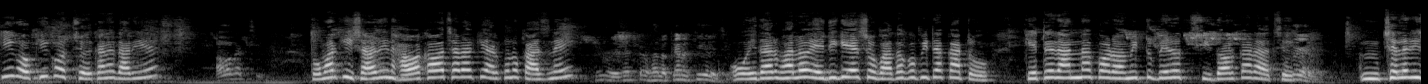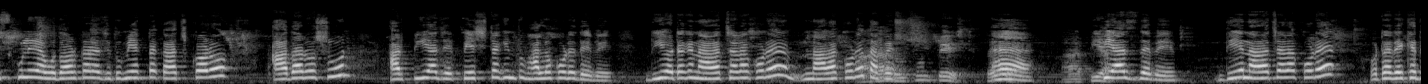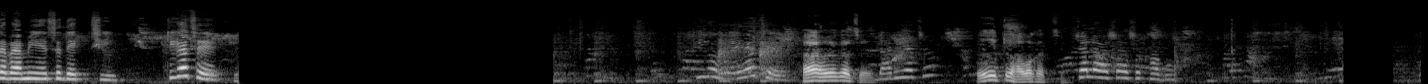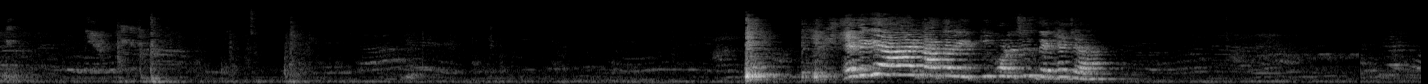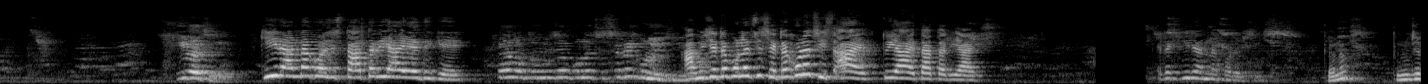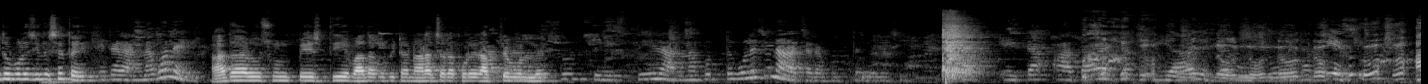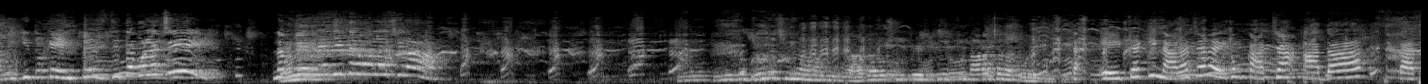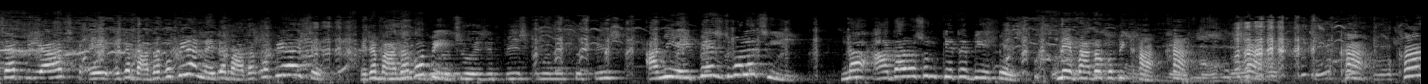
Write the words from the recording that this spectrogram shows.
কি গো কি করছ এখানে দাঁড়িয়ে? তোমার কি সারাদিন হাওয়া খাওয়া ছাড়া কি আর কোনো কাজ নেই? ওয়েদার ভালো? এদিকে এসো বাঁধাকপিটা কাটো। কেটে রান্না করো আমি একটু বেরোচ্ছি দরকার আছে। ছেলের স্কুলে যাব দরকার আছে। তুমি একটা কাজ করো আদা রসুন আর পেঁয়াজের পেস্টটা কিন্তু ভালো করে দেবে। দিয়ে ওটাকে নাড়াচাড়া করে নাড়া করে তারপরে হ্যাঁ পেঁয়াজ দেবে। দিয়ে নাড়াচাড়া করে ওটা রেখে দেবে আমি এসে দেখছি। ঠিক আছে? হয়ে গেছে? হ্যাঁ হয়ে গেছে। দাঁড়িয়ে আছো? এই একটু হাওয়া খাচ্ছে। চলো আসো আসো খাব। এদিকে আয় তাড়াতাড়ি কি করেছিস দেখে যা। কি হয়েছে? কি রান্না করেছিস? তাড়াতাড়ি আয় এদিকে। কেন? তুমি যা বলেছ সেটাই করেছি। আমি যেটা বলেছি সেটা করেছিস? আয় তুই আয় তাড়াতাড়ি আয়। এটা কি রান্না করেছিস? কেন? তুমি যেটা বলেছিলে সেটাই। এটা রান্না বলে? আদা রসুন পেস্ট দিয়ে বাঁধাকপিটা নাড়াচাড়া করে রাত্রে বললে। রসুন পেস্ট দিয়ে রান্না করতে বলেছি নাড়াচাড়া করতে বলেছি। এটা আদা এটা পেঁয়াজ। আমি কি তোকে পেস্ট দিতে বলেছি? না মানে- দিতে। বলেছিলাম এইটা কি নাড়াচাড়া? এরকম কাঁচা আদা কাঁচা পেঁয়াজ এটা বাঁধাকপি রান্না এটা বাঁধাকপি হয়েছে? এটা বাঁধাকপি? মানে পেস্ট? আমি এই পেস্ট বলেছি। না আদা রসুন কেটে দিয়ে পেস্ট। নে বাঁধাকপি খা খা খা খা খা।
